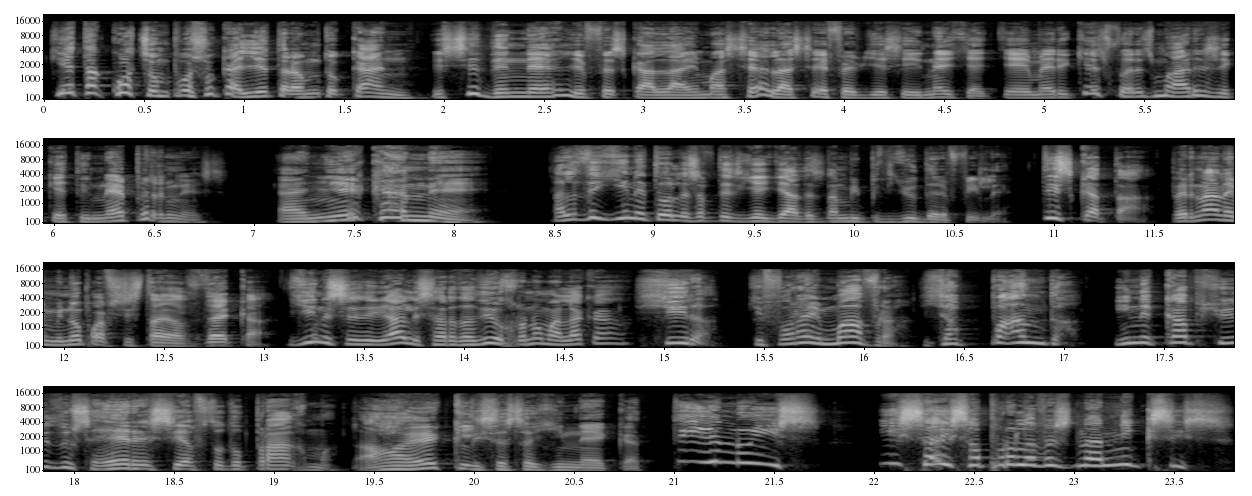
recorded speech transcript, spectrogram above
Και τα κότσον πόσο καλύτερα μου το κάνει. Εσύ δεν έλειφες καλά, η μασέλας έφευγε συνέχεια και μερικές φορές μ' άρεσε και την έπαιρνες. Αν έκανε. Αλλά δεν γίνεται όλες αυτές οι γιαγιάδες να μην πηδιούνται, ρε φίλε. Τι σκατά. Περνάνε μηνόπαυση στα 10. Γίνεσαι η άλλη 42 χρονών μαλάκα χείρα και φοράει μαύρα. Για πάντα. Είναι κάποιο είδους αίρεση αυτό το πράγμα. Α, έκλεισε σαν γυναίκα. Τι εννοείς; σα ίσα πρόλαβες να ανοίξεις.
